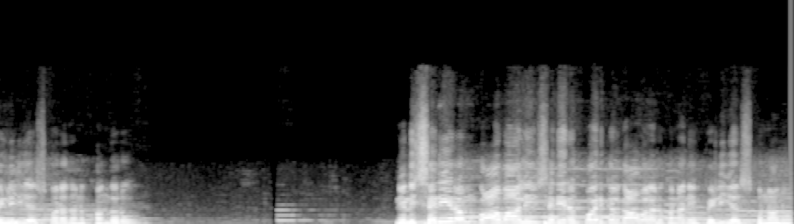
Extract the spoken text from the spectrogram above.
పెళ్ళిళ్ళు చేసుకోరాదని కొందరు నేను శరీరం కావాలి శరీరం కోరికలు కావాలనుకున్నా నేను పెళ్ళి చేసుకున్నాను.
